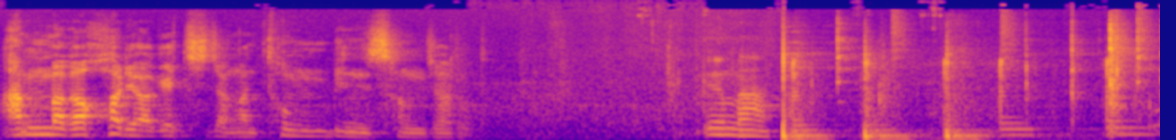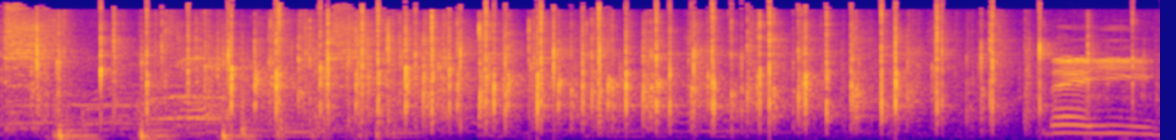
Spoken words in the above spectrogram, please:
악마가 화려하게 치장한 텅 빈 상자로다. 음악. 네, 이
